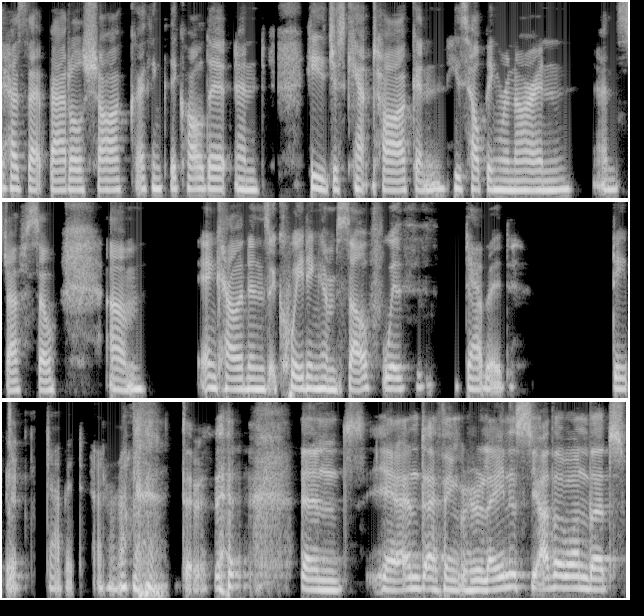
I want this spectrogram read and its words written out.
has that battle shock, I think they called it, and he just can't talk and he's helping Renarin and stuff. So, um, and Kaladin's equating himself with David. David, David, I don't know. David. and yeah, and I think Rlain is the other one that,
